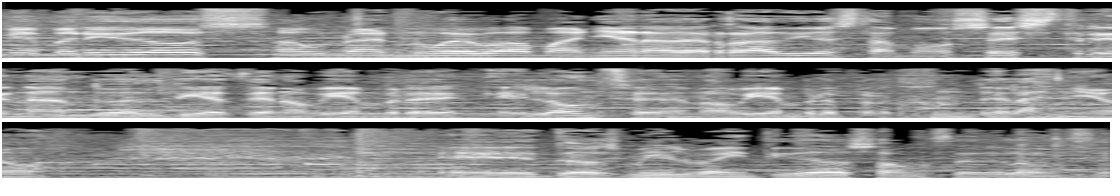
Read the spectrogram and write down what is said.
Bienvenidos a una nueva mañana de radio. Estamos estrenando el 10 de noviembre, el 11 de noviembre, perdón, del año eh, 2022, 11 del 11.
